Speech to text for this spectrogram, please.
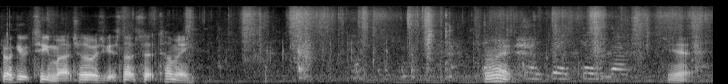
Don't to give it too much, otherwise you get an upset tummy. Alright. Like this, don't they? Yeah.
